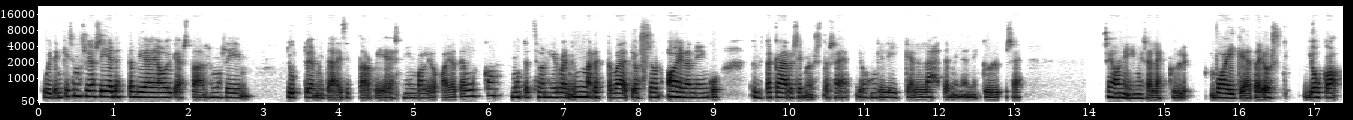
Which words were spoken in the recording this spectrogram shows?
kuitenkin semmoisia siedettäviä ja oikeastaan semmoisia juttuja, mitä ei sitten tarvitse edes niin paljon ajatellakaan. Mutta se on hirveän ymmärrettävää, että jos se on aina niin kuin yhtä kärsimystä se johonkin liikkeelle lähteminen, niin kyllä se, se on ihmiselle kyllä vaikeaa, jos joka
